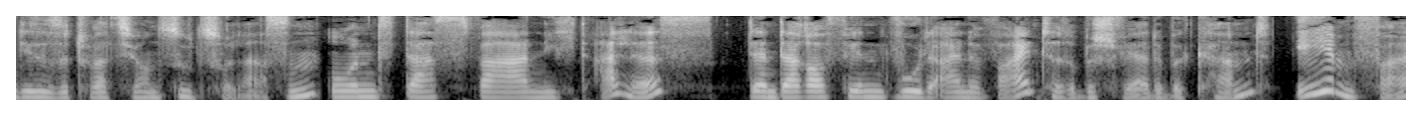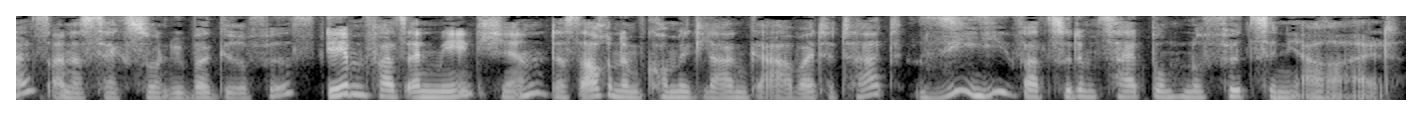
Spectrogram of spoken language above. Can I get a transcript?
diese Situation zuzulassen. Und das war nicht alles. Denn daraufhin wurde eine weitere Beschwerde bekannt, ebenfalls eines sexuellen Übergriffes, ebenfalls ein Mädchen, das auch in einem Comicladen gearbeitet hat. Sie war zu dem Zeitpunkt nur 14 Jahre alt.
